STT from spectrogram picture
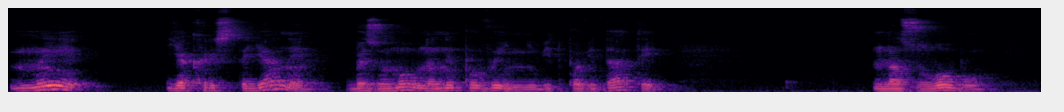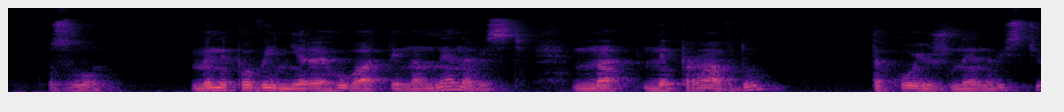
Ми, як християни, безумовно, не повинні відповідати на злобу злом. Ми не повинні реагувати на ненависть на неправду такою ж ненавистю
